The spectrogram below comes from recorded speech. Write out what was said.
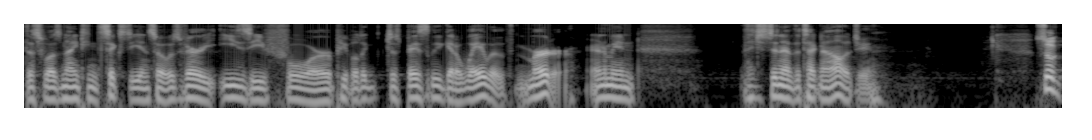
this was 1960, and so it was very easy for people to just basically get away with murder. And I mean, they just didn't have the technology. So,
